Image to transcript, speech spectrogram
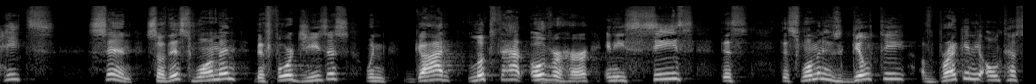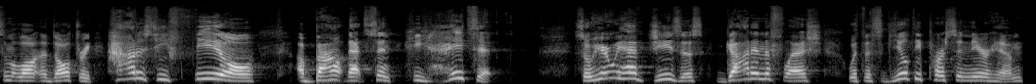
hates sin. So, this woman before Jesus, when God looks out over her and he sees this, this woman who's guilty of breaking the Old Testament law and adultery, how does he feel about that sin? He hates it. So here we have Jesus, God in the flesh, with this guilty person near him,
